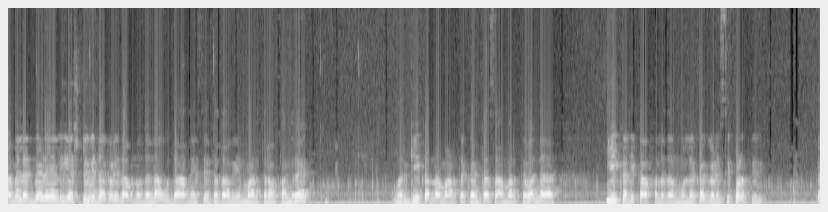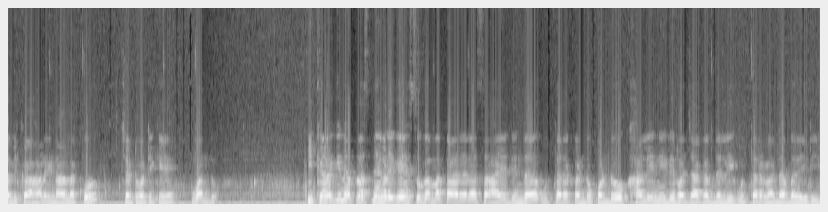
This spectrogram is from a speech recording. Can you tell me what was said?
ಆಮೇಲೆ ಬೆಳೆಯಲ್ಲಿ ಎಷ್ಟು ವಿಧಗಳಿದಾವೆ ಅನ್ನೋದನ್ನ ಉದಾಹರಣೆ ಸಹಿತ ತಾವೇನ್ ಮಾಡ್ತಾರಪ್ಪ ಅಂದ್ರೆ ವರ್ಗೀಕರಣ ಮಾಡ್ತಕ್ಕಂಥ ಸಾಮರ್ಥ್ಯವನ್ನ ಈ ಕಲಿಕಾ ಫಲದ ಮೂಲಕ ಗಳಿಸಿಕೊಳ್ತೀರಿ. ಕಲಿಕಾ ಹಳೆ ನಾಲ್ಕು, ಚಟುವಟಿಕೆ ಒಂದು. ಈ ಕೆಳಗಿನ ಪ್ರಶ್ನೆಗಳಿಗೆ ಸುಗಮಕಾರರ ಸಹಾಯದಿಂದ ಉತ್ತರ ಕಂಡುಕೊಂಡು ಖಾಲಿ ನೀಡಿರುವ ಜಾಗದಲ್ಲಿ ಉತ್ತರಗಳನ್ನು ಬರೆಯಿರಿ.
